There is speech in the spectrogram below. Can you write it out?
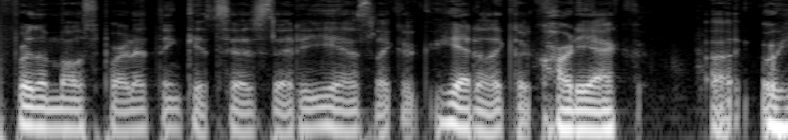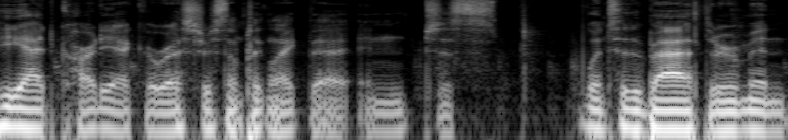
for the most part, I think it says that he has like a he had like a cardiac uh, or he had cardiac arrest or something like that, and just went to the bathroom and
